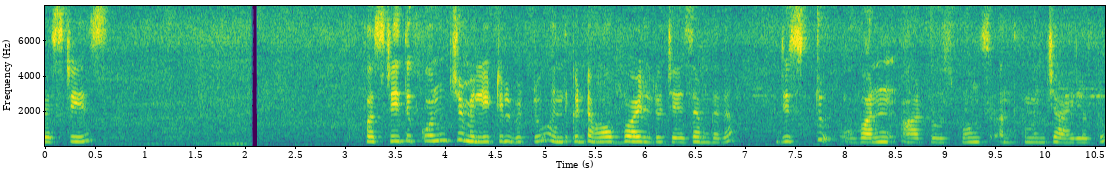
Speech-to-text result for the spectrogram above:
Vestige. First అయితే కొంచెం లిటిల్ బిట్టు ఎందుకంటే హాఫ్ బాయిల్డ్ చేసాం కదా. Just one or two spoons అంతకు మించి ఆయిల్ వద్దు.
